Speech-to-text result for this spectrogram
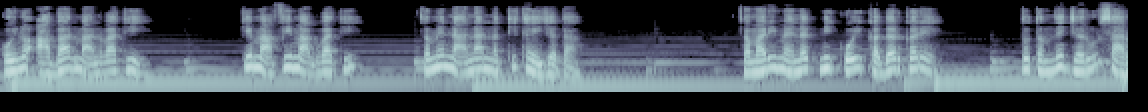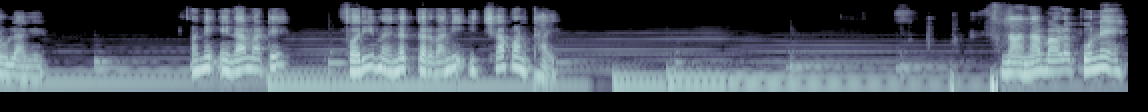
કોઈનો આભાર માનવાથી કે માફી માગવાથી તમે નાના નથી થઈ જતા. તમારી મહેનતની કોઈ કદર કરે તો તમને જરૂર સારું લાગે. અને એના માટે ફરી મહેનત કરવાની ઈચ્છા પણ થાય. નાના બાળકોને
